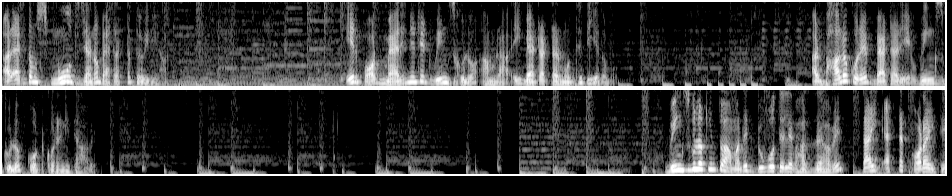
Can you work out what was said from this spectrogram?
আর একদম স্মুথ যেন ব্যাটারটা তৈরি হয়। এরপর ম্যারিনেটেড উইংসগুলো আমরা এই ব্যাটারটার মধ্যে দিয়ে দেবো। আর ভালো করে ব্যাটারে উইংসগুলো কোট করে নিতে হবে। উইংসগুলো কিন্তু আমাদের ডুবো তেলে ভাজতে হবে, তাই একটা কড়াইতে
